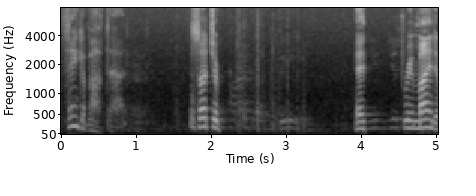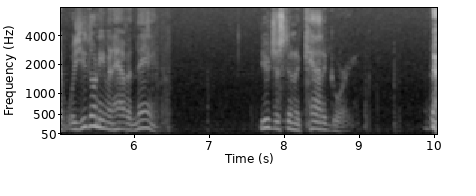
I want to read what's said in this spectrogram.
Think about that. Such a and just remind him, well, you don't even have a name. You're just in a category. The,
